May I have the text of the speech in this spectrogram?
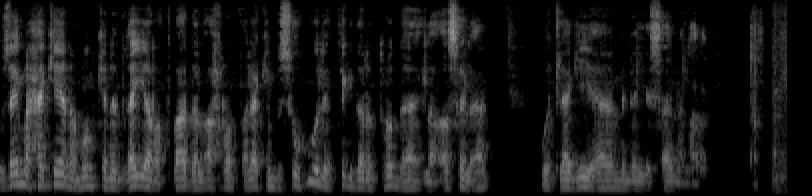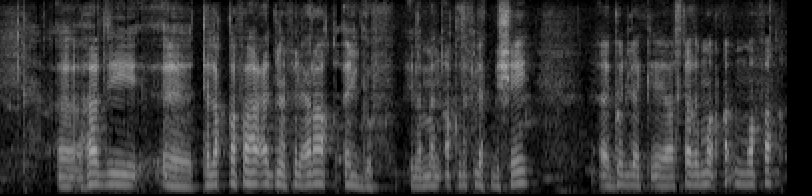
وزي ما حكينا ممكن تغيرت بعض الأحرف ولكن بسهولة بتقدر تردها إلى أصلها وتلاقيها من اللسان العربي. آه هذه آه تلقفها عندنا في العراق القف. لما أقذف لك بشيء أقول لك يا أستاذ موفق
